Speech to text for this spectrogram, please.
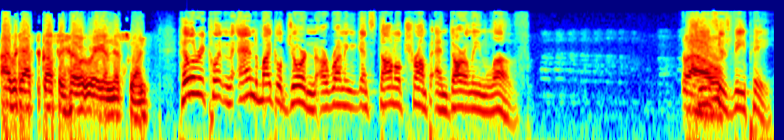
I would have to go for Hillary in this one. Hillary Clinton and Michael Jordan are running against Donald Trump and Darlene Love. Well, She's his VP.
